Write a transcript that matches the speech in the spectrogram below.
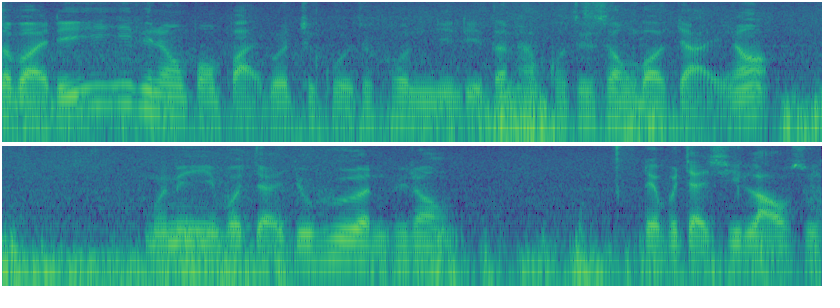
สบายดีพี่น้องปองป่ายเบิดทุกคนทุกคนยินดีต้อนรับเข้าสู่ช่องเบาใจเนาะ มื้อนี้เบาใจอยู่เฮือนพี่น้อง เดี๋ยวเบาใจสิเล่าสู่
